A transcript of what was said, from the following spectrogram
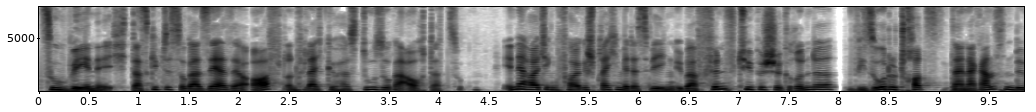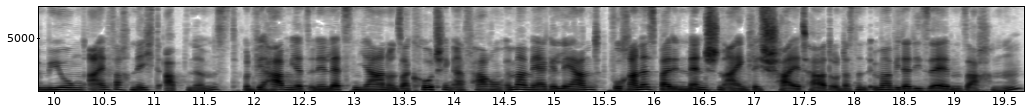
zu wenig. Das gibt es sogar sehr, sehr oft und vielleicht gehörst du sogar auch dazu. In der heutigen Folge sprechen wir deswegen über fünf typische Gründe, wieso du trotz deiner ganzen Bemühungen einfach nicht abnimmst. Und wir haben jetzt in den letzten Jahren unserer Coaching-Erfahrung immer mehr gelernt, woran es bei den Menschen eigentlich scheitert. Und das sind immer wieder dieselben Sachen.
